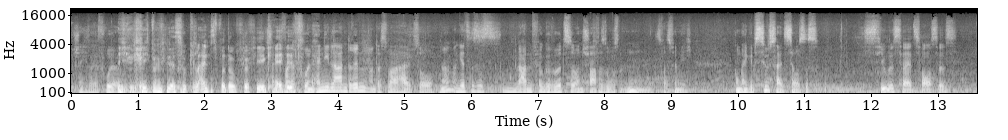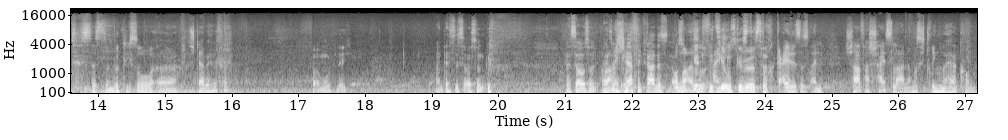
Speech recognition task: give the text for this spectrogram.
wahrscheinlich war ja früher Hier irgendwie kriegt man wieder so ein kleines Produkt für viel Wahrscheinlich war ja Geld. früher ein Handyladen drin und das war halt so. Ne? Und jetzt ist es ein Laden für Gewürze und scharfe Soßen. Mm, das ist was für mich. Guck mal, hier gibt es Suicide Sauces. Suicide Sauces. Ist das dann wirklich so äh, Sterbehilfe? Vermutlich. Und das ist auch so ein. Das ist auch so ein Aber also Schärfegrade sind auch so also ist Gentrifizierungsgewürze. das doch geil. Das ist ein scharfer Scheißladen. Da muss ich dringend mal herkommen.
